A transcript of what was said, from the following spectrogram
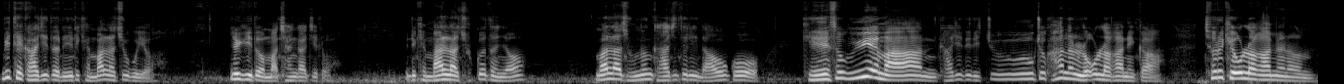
밑에 가지들은 이렇게 말라 죽고요. 여기도 마찬가지로 이렇게 말라 죽거든요. 말라 죽는 가지들이 나오고 계속 위에만 가지들이 쭉쭉 하늘로 올라가니까 저렇게 올라가면은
